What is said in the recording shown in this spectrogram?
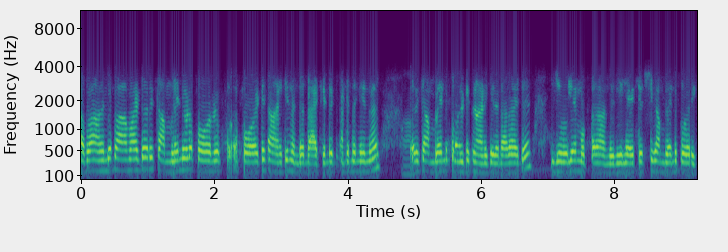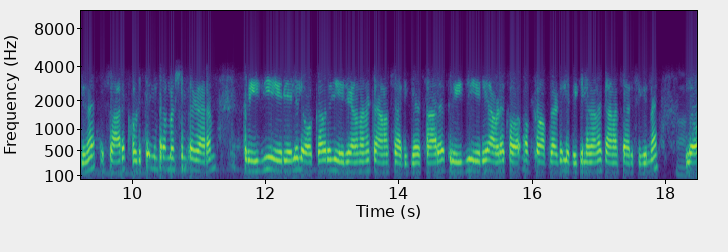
അപ്പൊ അതിന്റെ ഭാഗമായിട്ട് ഒരു കംപ്ലൈന്റ് ഇവിടെ പോയിട്ട് കാണിക്കുന്നുണ്ട്. ബാക്ക് ഡിപ്പാർട്ട്മെന്റിൽ നിന്ന്. ഒരു കംപ്ലൈന്റ് പോയിട്ട് കാണിക്കുന്നുണ്ട്. അതായത് ജൂലൈ മുപ്പതാം തീയതി ലേറ്റസ്റ്റ് കംപ്ലൈന്റ് പോയിരിക്കുന്നത്. സാറ് കൊടുത്ത ഇൻഫർമേഷൻ പ്രകാരം ത്രീ ജി ഏരിയയിൽ ലോ കവറേജ് ഏരിയ ആണെന്നാണ് കാണാൻ സാധിക്കുന്നത്. സാറ് ത്രീ ജി ഏരിയ അവിടെ പ്രോപ്പറായിട്ട് ലഭിക്കില്ലെന്നാണ് കാണാൻ സാധിച്ചിരിക്കുന്നത്. ലോ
